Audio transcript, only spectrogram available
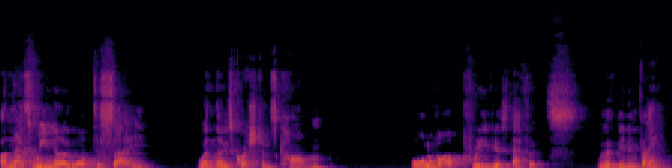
unless we know what to say when those questions come, all of our previous efforts will have been in vain.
